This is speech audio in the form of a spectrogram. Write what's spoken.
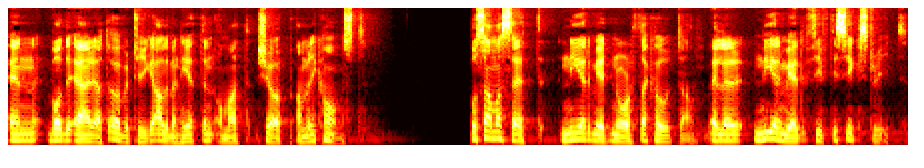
än vad det är att övertyga allmänheten om att “köp amerikanskt”. På samma sätt, ner med North Dakota eller ner med 56 Street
